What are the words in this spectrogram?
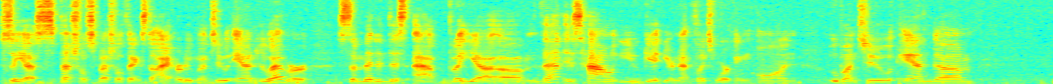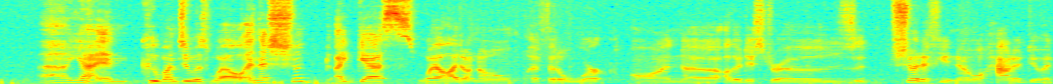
So yeah, special, special thanks to iHeartUbuntu and whoever submitted this app. But yeah, um, that is how you get your Netflix working on Ubuntu, and um, uh, yeah, and Kubuntu as well. And this should, I guess, well, I don't know if it'll work on uh, other distros. It should if you know how to do it.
